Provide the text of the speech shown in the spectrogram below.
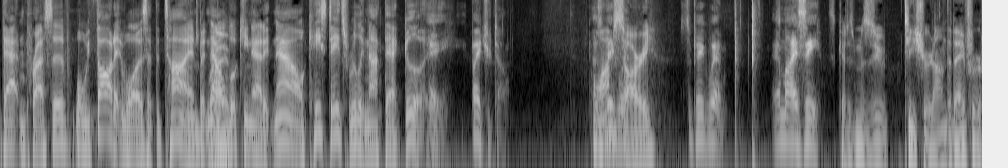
that impressive? Well, we thought it was at the time, but now Right. looking at it now, K State's really not that good. Hey, bite your tongue. oh, that's a I'm big win. sorry. It's a big win. MIC. Let's get his Mizzou T-shirt on today for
